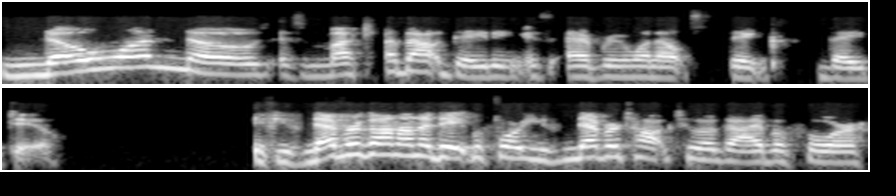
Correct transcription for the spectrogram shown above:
No one knows as much about dating as everyone else thinks they do. If you've never gone on a date before, you've never talked to a guy before,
